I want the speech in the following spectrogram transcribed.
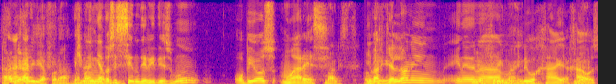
Άρα ένα- μεγάλη διαφορά. Έχει να πάει μια να δόση βρει. συντηρητισμού, ο οποίος μου αρέσει. Μάλιστα. Η Οκ. Βαρκελόνη είναι Λίγο ένα free mind. Ναι. λίγο χάος.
